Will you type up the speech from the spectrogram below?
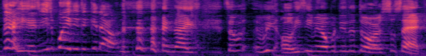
There he is. He's waiting to get out. nice. So we. Oh, he's even opening the door. So sad.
